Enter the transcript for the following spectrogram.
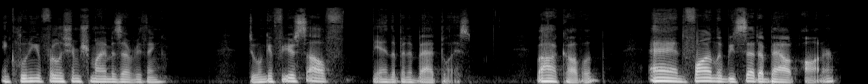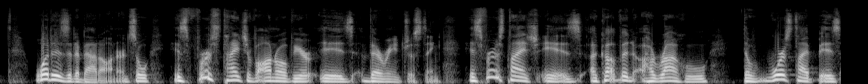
Including it for L'Shem Shemayim is everything doing it for yourself, you end up in a bad place. And finally, we said about honor. What is it about honor? And so his first type of honor over here is very interesting. His first type is a covet harahu. The worst type is.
